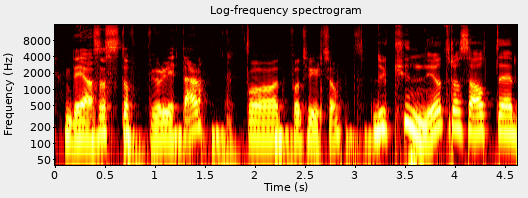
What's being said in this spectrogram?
det altså stopper jo litt der, da. På, på tvilsomt. Du kunne jo tross alt eh,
